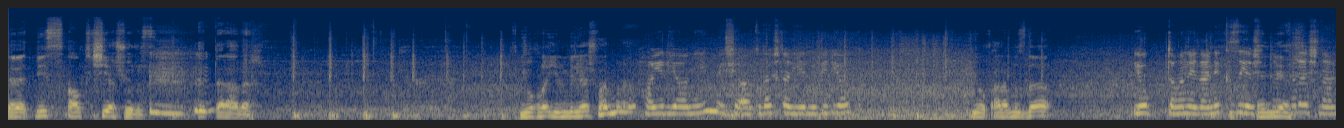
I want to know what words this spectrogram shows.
Evet biz 6 kişi yaşıyoruz hep beraber. Yok la 21 yaş var mı? Hayır ya niye 25 Arkadaşlar 21 yok. Yok aramızda Yok daha neler ne kızı yaşında 50 yaş. arkadaşlar.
